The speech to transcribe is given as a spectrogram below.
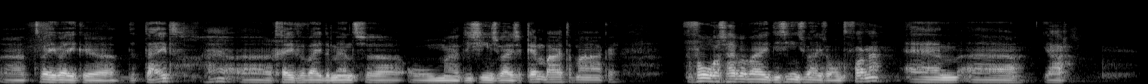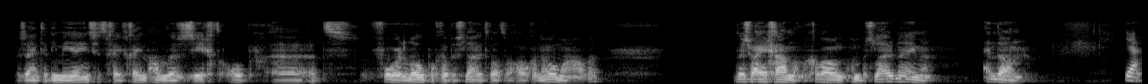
eh, twee weken de tijd. Hè, geven wij de mensen om die zienswijze kenbaar te maken. Vervolgens hebben wij die zienswijze ontvangen. En ja, we zijn het er niet mee eens. Het geeft geen ander zicht op het voorlopige besluit wat we al genomen hadden. Dus wij gaan gewoon een besluit nemen. En dan? Ja,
